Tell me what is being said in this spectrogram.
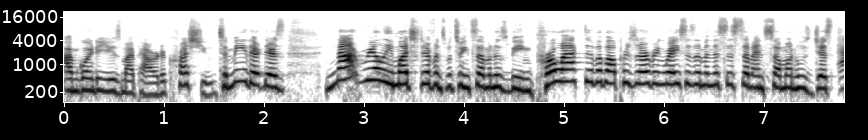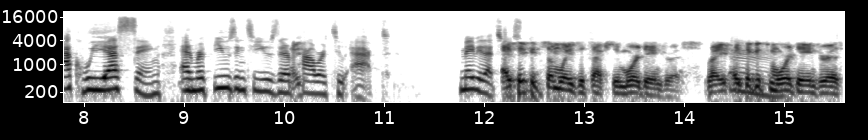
I'm going to use my power to crush you." To me, there, there's not really much difference between someone who's being proactive about preserving racism in the system and someone who's just acquiescing and refusing to use their power to act. Maybe that's. I think me. in some ways it's actually more dangerous, right? Mm. I think it's mm. more dangerous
